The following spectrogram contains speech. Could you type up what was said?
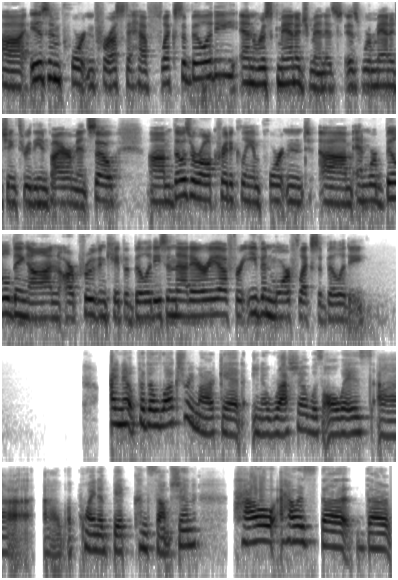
uh, is important for us to have flexibility and risk management as, as we're managing through the environment. So, um, those are all critically important, um, and we're building on our proven capabilities in that area for even more flexibility. I know for the luxury market, you know, Russia was always uh, a point of big consumption. How how is the the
